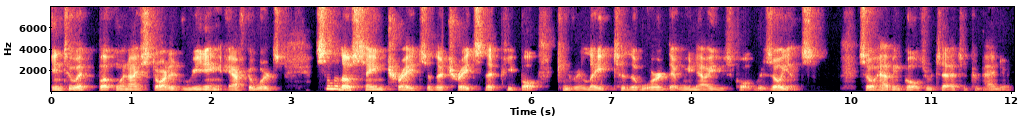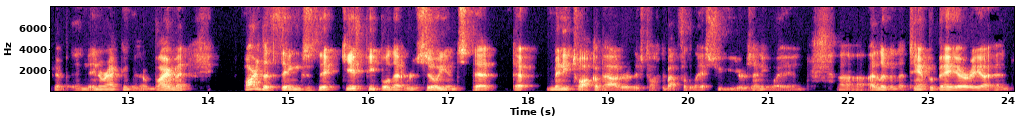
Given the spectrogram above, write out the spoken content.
into it, but when I started reading afterwards, some of those same traits are the traits that people can relate to the word that we now use called resilience. So, having goals, roots, attitude, companionship, and interacting with our environment are the things that give people that resilience that that many talk about, or they've talked about for the last few years anyway. And uh, I live in the Tampa Bay area, and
